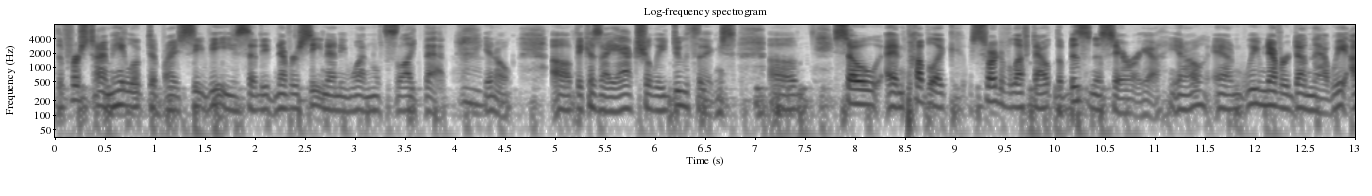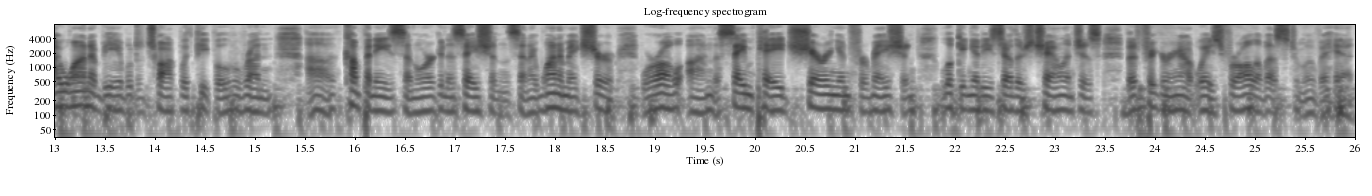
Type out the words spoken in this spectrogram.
The first time he looked at my CV, he said he'd never seen anyone like that, mm-hmm. you know, uh, because I actually do things. Um, so, and public sort of left out the business area, you know, and we've never done that. We I want to be able to talk with people who run uh, companies and organizations, and I want to make sure we're all on the same page, sharing information, looking at each other's challenges, but figuring out ways for all of us to move ahead.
